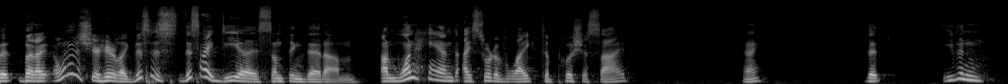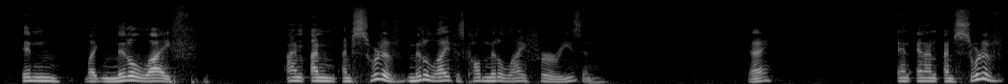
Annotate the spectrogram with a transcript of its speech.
But, but I, I wanted to share here, like, this, is, this idea is something that, um, on one hand, I sort of like to push aside. Okay? That even in, like, middle life, I'm, I'm, I'm sort of, middle life is called middle life for a reason. Okay? and, and I'm, I'm sort of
